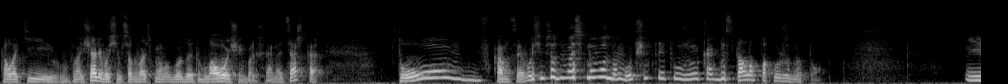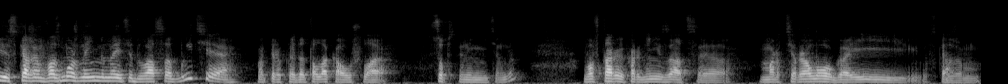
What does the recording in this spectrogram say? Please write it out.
Талаки в начале 88 года это была очень большая натяжка, то в конце 88-го, ну, в общем-то, это уже как бы стало похоже на то. И, скажем, возможно, именно эти два события, во-первых, когда Талака ушла собственным митингом, во-вторых, организация мартиролога и, скажем,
